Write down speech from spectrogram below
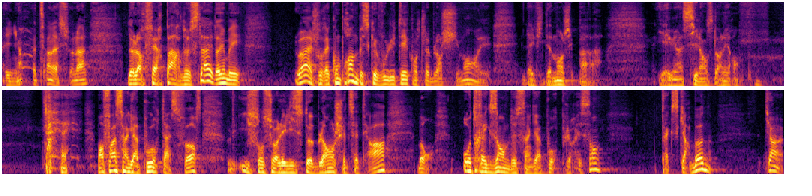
réunions internationales, de leur faire part de cela et de dire, mais voilà, je voudrais comprendre, parce que vous luttez contre le blanchiment, et là, évidemment, j'ai pas. Il y a eu un silence dans les rangs. enfin, Singapour, Task Force, ils sont sur les listes blanches, etc. Bon, autre exemple de Singapour plus récent, taxe carbone. Tiens,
